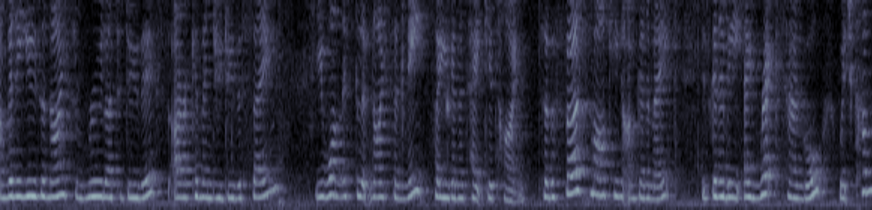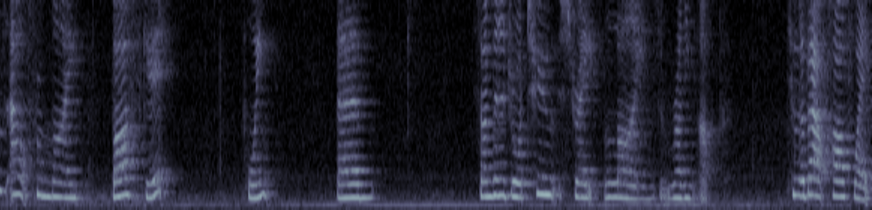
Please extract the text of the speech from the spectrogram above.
I'm going to use a nice ruler to do this. I recommend you do the same. You want this to look nice and neat, so you're going to take your time. So the first marking I'm going to make is going to be a rectangle, which comes out from my basket point. Um, so I'm going to draw two straight lines running up to about halfway.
